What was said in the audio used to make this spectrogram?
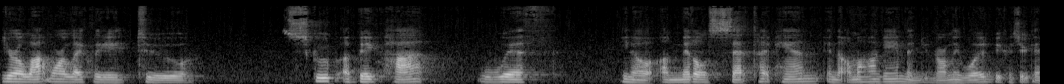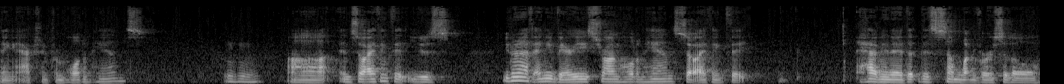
you're a lot more likely to scoop a big pot with you know a middle set type hand in the Omaha game than you normally would because you're getting action from Hold'em hands. Mhm. Uh, and so I think that you just you don't have any very strong Hold'em hands. So I think that having the, this somewhat versatile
